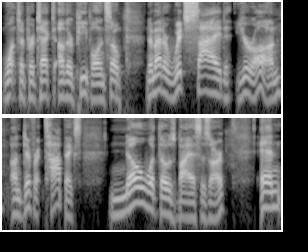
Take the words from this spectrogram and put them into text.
want to protect other people? And so no matter which side you're on, on different topics, know what those biases are and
